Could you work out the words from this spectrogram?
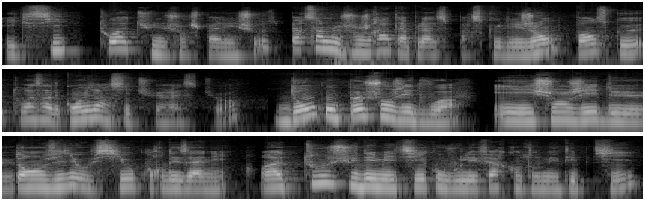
et que si toi tu ne changes pas les choses, personne ne changera à ta place parce que les gens pensent que toi ça te convient si tu restes, tu vois. Donc on peut changer de voie et changer d'envie aussi au cours des années. On a tous eu des métiers qu'on voulait faire quand on était petit.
